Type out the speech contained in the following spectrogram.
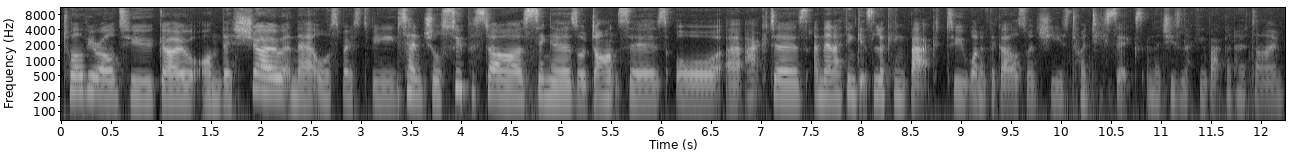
12 year olds who go on this show and they're all supposed to be potential superstars, singers, or dancers, or uh, actors. And then I think it's looking back to one of the girls when she's 26 and then she's looking back on her time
